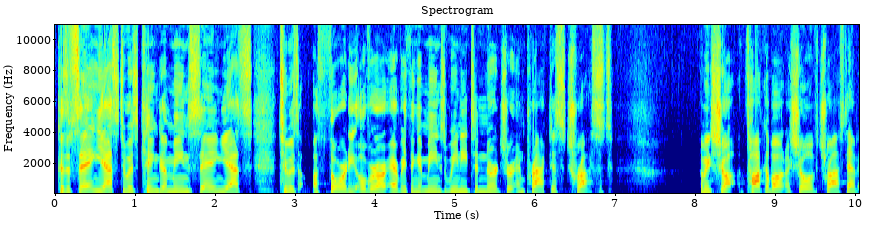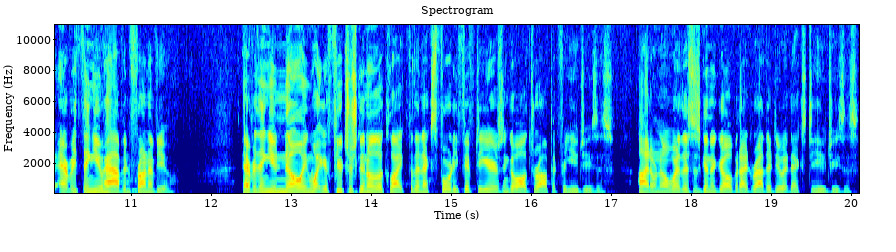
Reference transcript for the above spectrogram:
Because if saying yes to his kingdom means saying yes to his authority over our everything, it means we need to nurture and practice trust. I mean, show, talk about a show of trust. Have everything you have in front of you, everything you knowing what your future is going to look like for the next 40, 50 years, and go, I'll drop it for you, Jesus. I don't know where this is going to go, but I'd rather do it next to you, Jesus.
